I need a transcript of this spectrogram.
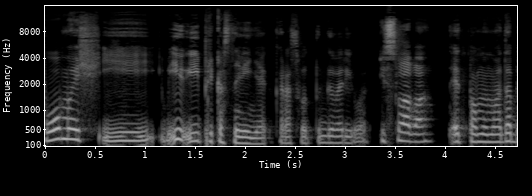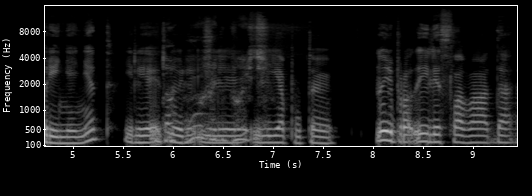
помощь и, и, и прикосновение, как раз вот ты говорила. И слова. Это, по-моему, одобрение, нет? Или, Да, ну, или, или, быть. или я путаю. Ну, или, или слова, да.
